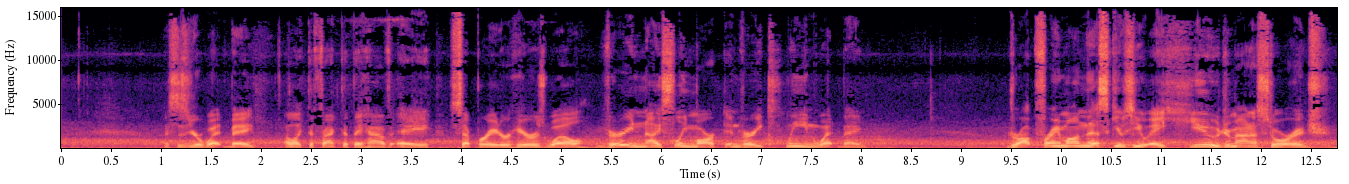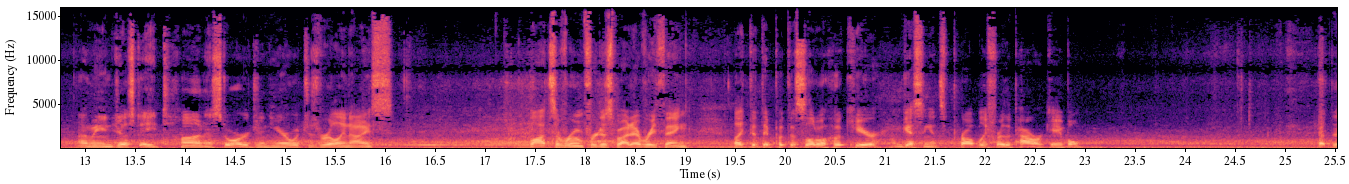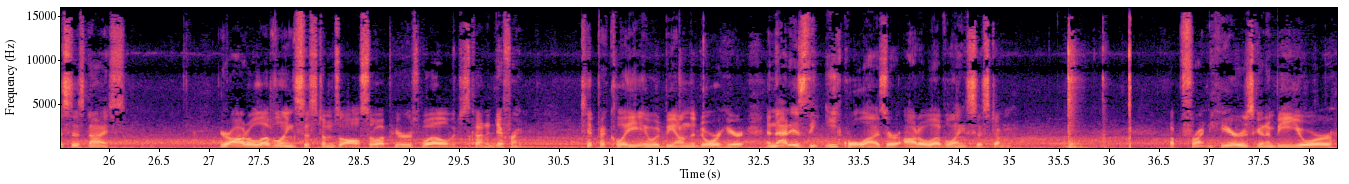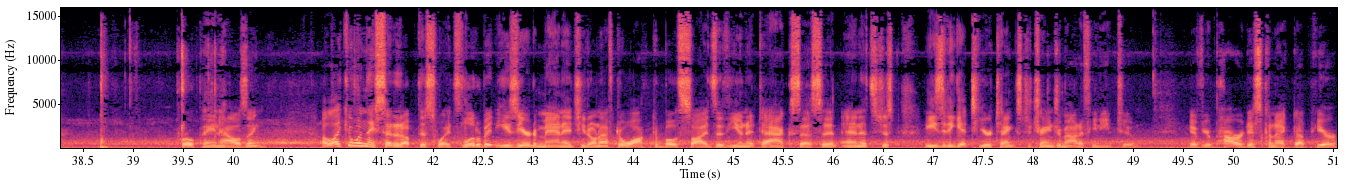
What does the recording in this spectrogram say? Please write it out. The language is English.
This is your wet bay. I like the fact that they have a separator here as well. Very nicely marked and very clean wet bay. Drop frame on this gives you a huge amount of storage. I mean, just a ton of storage in here, which is really nice. Lots of room for just about everything like that they put this little hook here. I'm guessing it's probably for the power cable. But this is nice. Your auto leveling system's also up here as well, which is kind of different. Typically, it would be on the door here, and that is the equalizer auto leveling system. Up front here is going to be your propane housing. I like it when they set it up this way. It's a little bit easier to manage. You don't have to walk to both sides of the unit to access it, and it's just easy to get to your tanks to change them out if you need to. You have your power disconnect up here.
